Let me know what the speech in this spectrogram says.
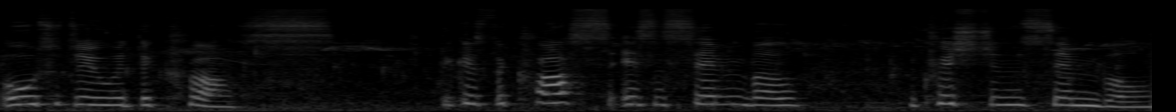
all to do with the cross. Because the cross is a symbol, a Christian symbol.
